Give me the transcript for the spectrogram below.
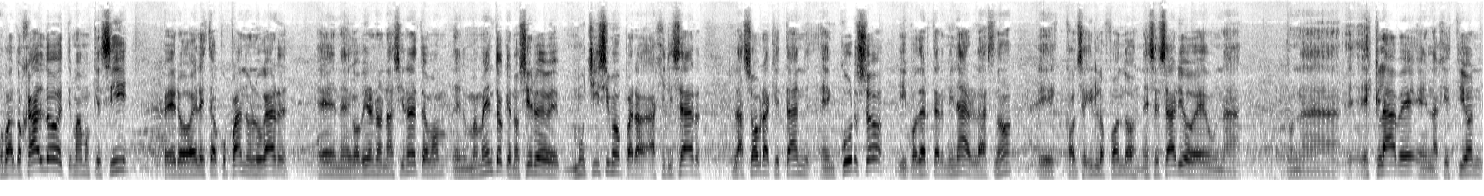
Osvaldo Jaldo, estimamos que sí, pero él está ocupando un lugar en el gobierno nacional en este en el momento que nos sirve muchísimo para agilizar las obras que están en curso y poder terminarlas, ¿no? Eh, conseguir los fondos necesarios es una, una- es clave en la gestión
